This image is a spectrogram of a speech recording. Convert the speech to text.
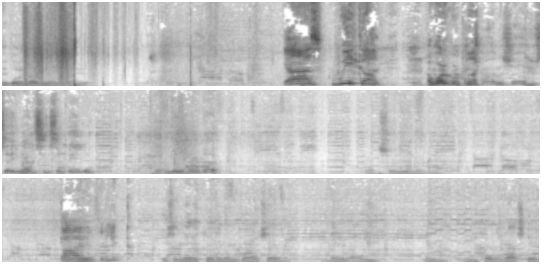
here go another one right here. yes, we got a worker I'm play. trying to show you. You said you wanted to see some people. You know what I mean? Hold up. I'll show you another one. Guys, look. There's another cousin on the brown side named Ali. Named, what we call him Roscoe.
